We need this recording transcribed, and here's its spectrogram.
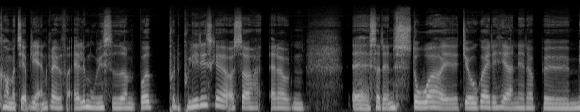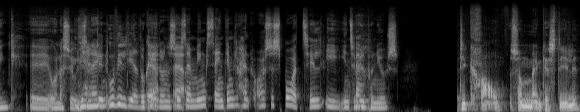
kommer til at blive angrebet fra alle mulige sider, både på det politiske, og så er der jo den øh, så den store øh, joker i det her netop øh, Mink-undersøgelsen. Øh, ja, den uvildige advokatundersøgelse ja, ja. af Mink-sagen, den blev han også spurgt til i interviewet ja. på News. De krav, som man kan stille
